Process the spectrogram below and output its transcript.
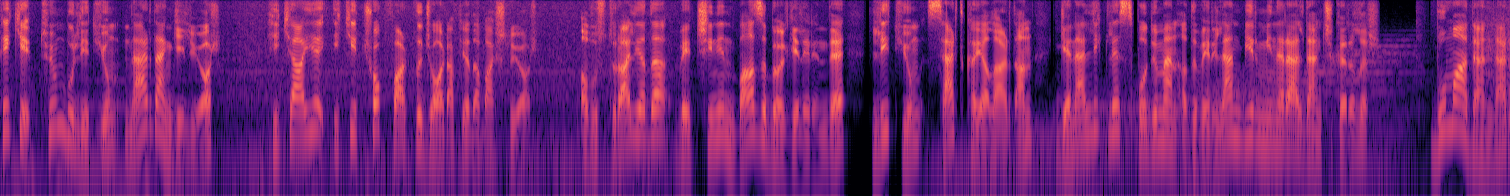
Peki tüm bu lityum nereden geliyor? Hikaye iki çok farklı coğrafyada başlıyor. Avustralya'da ve Çin'in bazı bölgelerinde lityum sert kayalardan genellikle spodümen adı verilen bir mineralden çıkarılır. Bu madenler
